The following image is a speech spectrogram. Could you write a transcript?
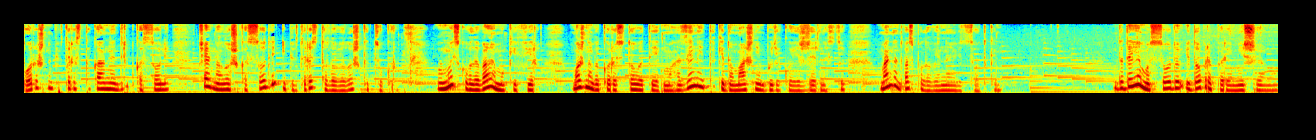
борошно 1,5 стакани, дрібка солі, чайна ложка соди і 1,5 столові ложки цукру. В миску вливаємо кефір. Можна використовувати як магазинний, так і домашній будь-якої жирності. У мене 2,5%. Додаємо соду і добре перемішуємо.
